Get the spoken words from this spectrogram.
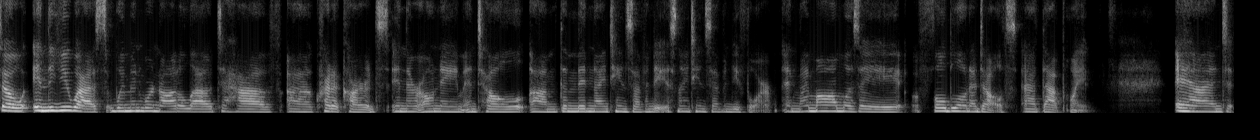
so in the US, women were not allowed to have uh, credit cards in their own name until um, the mid 1970s, 1974. And my mom was a full blown adult at that point. And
